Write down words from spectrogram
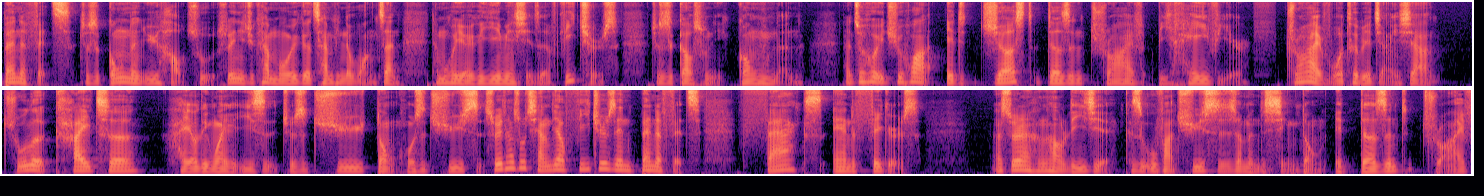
benefits，就是功能与好处。所以你去看某一个产品的网站，他们会有一个页面写着 features，就是告诉你功能。那最后一句话，it just doesn't drive behavior。drive 我特别讲一下，除了开车。还有另外一个意思，就是驱动或是驱使。所以他说强调 features and benefits, facts and figures。 那虽然很好理解，可是无法驱使人们的行动。It doesn't drive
